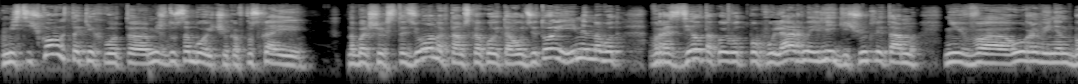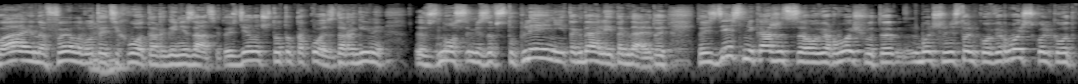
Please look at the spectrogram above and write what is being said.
местечковых таких вот э, между собойчиков, пускай на больших стадионах, там с какой-то аудиторией, именно вот в раздел такой вот популярной лиги, чуть ли там не в э, уровень НБА, НФЛ и вот этих вот организаций. То есть делать что-то такое с дорогими взносами за вступление и так далее, и так далее. То есть, то есть здесь, мне кажется, Overwatch, вот э, больше не столько Overwatch, сколько вот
